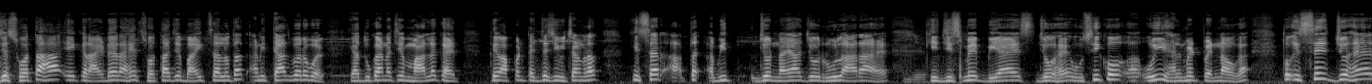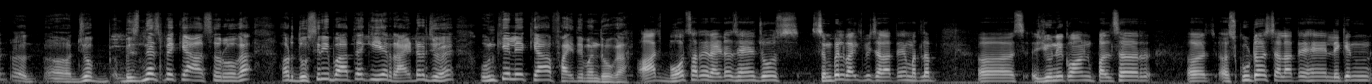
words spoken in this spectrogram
जे स्वतः एक रायडर आहेत स्वतः जे बाईक चालवतात आणि त्याचबरोबर या दुकानाचे मालक आहेत ते आपण त्यांच्याशी विचारणार आहोत की सर आता अभी जो नया जो रूल आ रहा है कि जिसमें बी आई एस जो है उसी को वही हेलमेट पहनना होगा तो इससे जो है जो बिज़नेस पे क्या असर होगा? और दूसरी बात है कि ये राइडर जो है उनके लिए क्या फ़ायदेमंद होगा? आज बहुत सारे राइडर्स हैं जो सिंपल बाइक्स भी चलाते हैं मतलब यूनिकॉर्न पल्सर स्कूटर्स चलाते हैं, लेकिन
